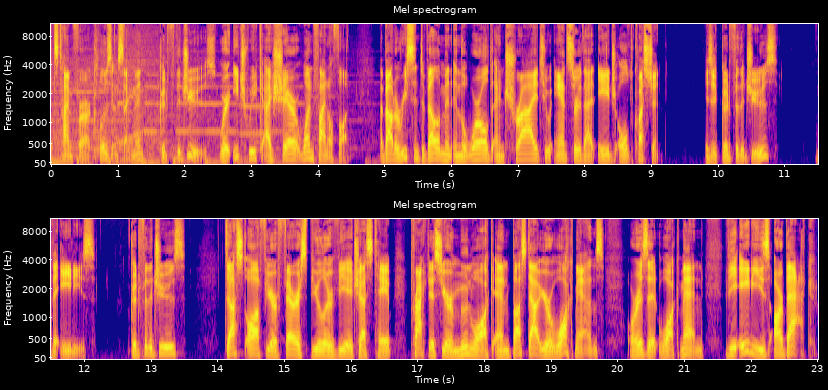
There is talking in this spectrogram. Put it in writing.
It's time for our closing segment, Good for the Jews, where each week I share one final thought about a recent development in the world and try to answer that age old question Is it good for the Jews? The 80s. Good for the Jews? Dust off your Ferris Bueller VHS tape, practice your moonwalk, and bust out your Walkmans. Or is it Walkmen? The 80s are back.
